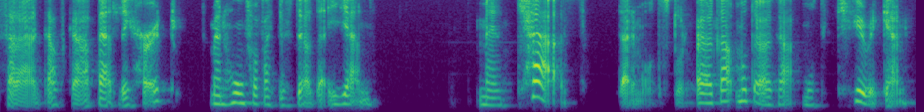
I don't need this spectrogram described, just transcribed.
såhär, ganska badly hurt. Men hon får faktiskt döda igen men Kaz däremot står öga mot öga mot Kirigan.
